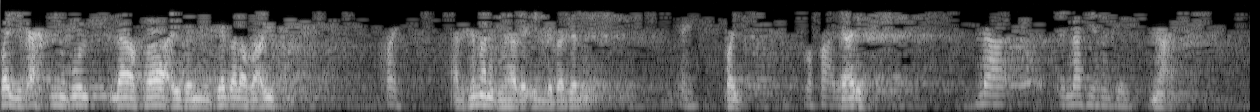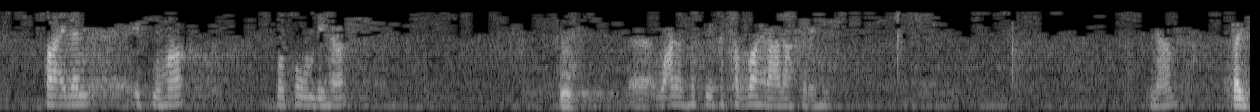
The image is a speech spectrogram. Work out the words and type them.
طيب أحسن نقول لا صاعد من الجبل ضعيف. طيب. علشان ما نقول هذا إلا بدل. اي طيب. وصاعدا تعرف؟ لا النافية للجنس نعم. صاعدا اسمها منصوب بها. ها. وعلى الفتح فتح الظاهر على آخره. نعم. طيب.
